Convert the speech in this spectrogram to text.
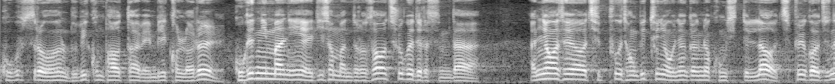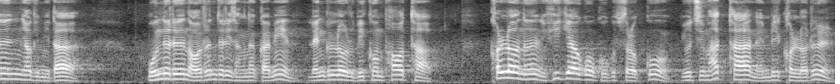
고급스러운 루비콘 파워탑 엠빌 컬러를 고객님만이 에디션 만들어서 출고해드렸습니다. 안녕하세요. 지프 정비투닝 5년 경력 공식 딜러 지플 거주는 혁입니다. 오늘은 어른들이 장난감인 랭글러 루비콘 파워탑 컬러는 희귀하고 고급스럽고 요즘 핫한 엠빌 컬러를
